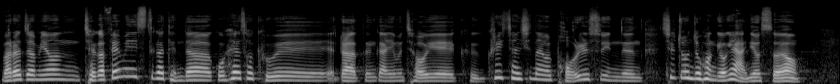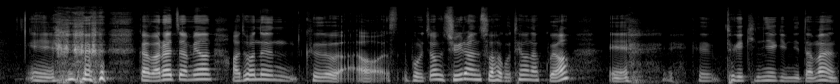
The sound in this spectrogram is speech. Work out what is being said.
말하자면 제가 페미니스트가 된다고 해서 교회라든가 아니면 저의 그 크리스찬 신앙을 버릴 수 있는 실존적 환경이 아니었어요. 예, 그러니까 말하자면 아, 저는 그 어, 뭐죠 주일안수하고 태어났고요. 예, 그 되게 긴 얘기입니다만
